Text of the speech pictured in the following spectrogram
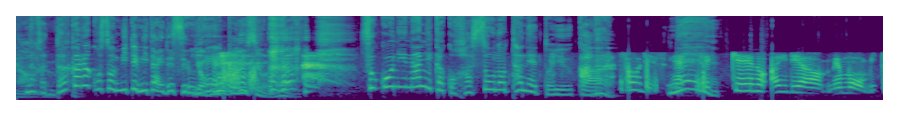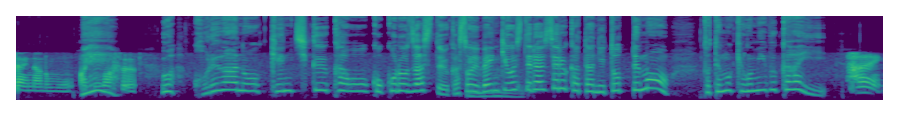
なんかだからこそ見てみたいですよね。本当ですよね。そこに何かこう発想の種というかそうですね、ね、設計のアイデアメモみたいなのもあります、ね、わこれはあの建築家を志すというかそういう勉強してらっしゃる方にとっても、うん、とても興味深い、はい、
